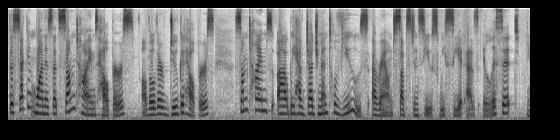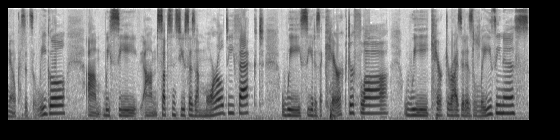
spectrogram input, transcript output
The second one is that sometimes helpers, although they're do good helpers, sometimes uh, we have judgmental views around substance use. We see it as illicit, you know, because it's illegal. Um, we see um, substance use as a moral defect. We see it as a character flaw. We characterize it as laziness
